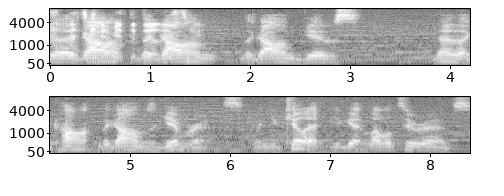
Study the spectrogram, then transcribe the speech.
The golem, the Duelist golem, the golem gives. No, the golem, the golems give runes. When you kill it, you get level two runes.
